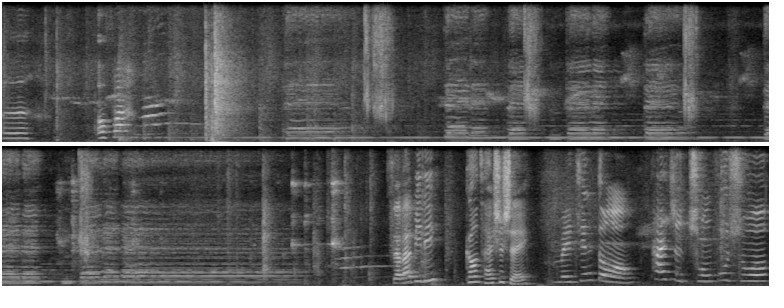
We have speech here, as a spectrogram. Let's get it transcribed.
Euh. Au revoir. Ça va, Billy 刚才是谁？没听懂，他一直重复说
